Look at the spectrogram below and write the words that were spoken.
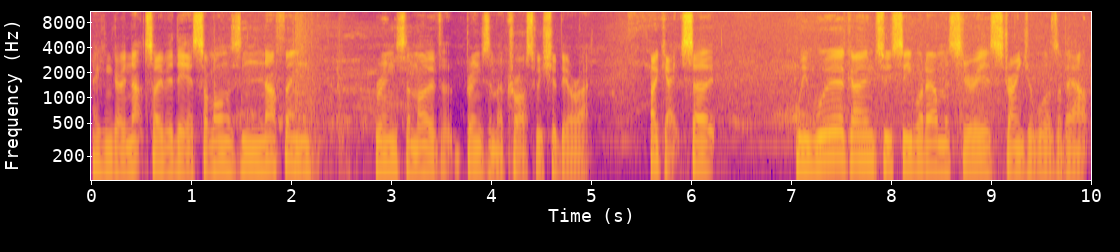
They can go nuts over there. So long as nothing brings them over, brings them across, we should be all right. Okay, so we were going to see what our mysterious stranger was about,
